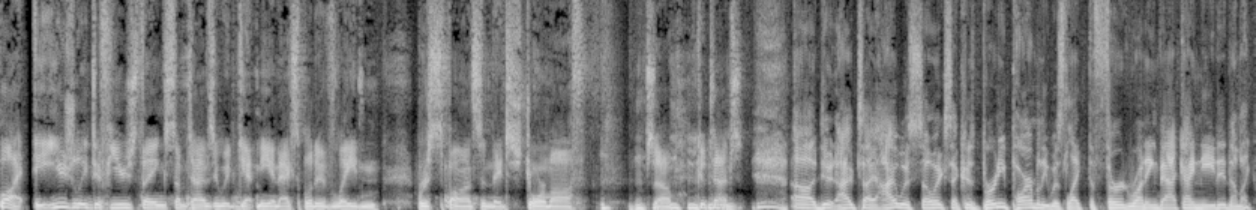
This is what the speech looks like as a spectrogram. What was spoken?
But it usually diffused things. Sometimes it would get me an expletive laden response and they'd storm off. So good times. Oh, dude, I tell you, I was so excited because Bernie Parmalee was like the third running back I needed. I'm like,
